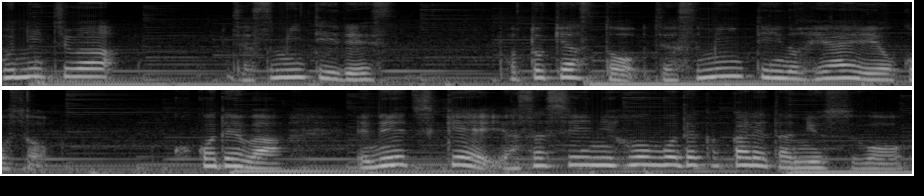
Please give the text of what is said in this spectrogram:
こんにちは。ジャスミンティーです。ポッドキャストジャスミンティーの部屋へようこそ。ここでは NHK 優しい日本語で書かれたニュースを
